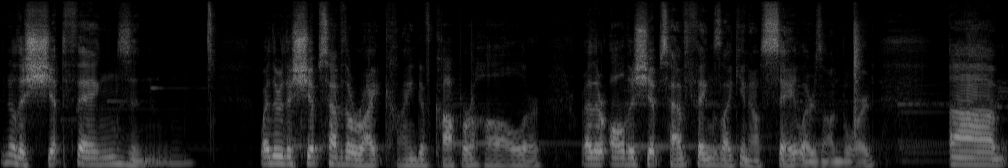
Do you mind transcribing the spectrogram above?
you know the ship things and whether the ships have the right kind of copper hull or whether all the ships have things like you know sailors on board. Um,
